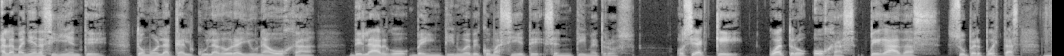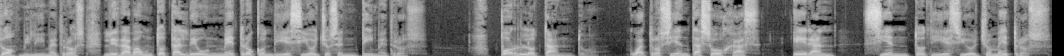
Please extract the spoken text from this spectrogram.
A la mañana siguiente tomó la calculadora y una hoja de largo 29,7 centímetros. O sea que cuatro hojas pegadas, superpuestas dos milímetros, le daba un total de un metro con dieciocho centímetros. Por lo tanto, cuatrocientas hojas eran 118 metros.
